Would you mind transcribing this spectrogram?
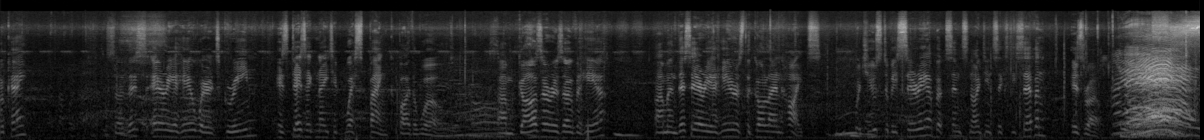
Okay? So this area here where it's green is designated West Bank by the world. Um, Gaza is over here. Um, and this area here is the Golan Heights, which used to be Syria, but since 1967, Israel. Yes.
